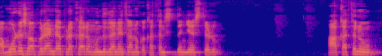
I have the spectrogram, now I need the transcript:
ఆ మోడస్ ఆపరాండా ప్రకారం ముందుగానే తాను ఒక కథను సిద్ధం చేస్తాడు. ఆ కథను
